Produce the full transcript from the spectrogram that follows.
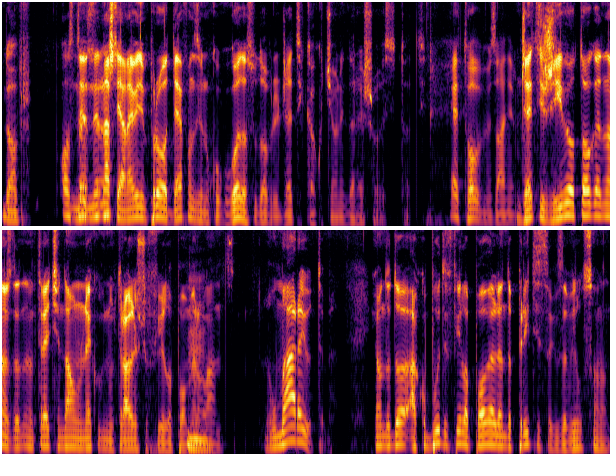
Dobro. Ne, Ostaje ne, znaš šta, ja ne vidim prvo defanzivno koliko god da su dobri Jetsi, kako će oni da reše ove situacije. E, to bi me zanima. Jetsi žive od toga, znaš, da na trećem downu nekog neutrališu Fila pomera mm. lanca. Umaraju tebe. I onda, do, ako bude Fila poveli, onda pritisak za Wilsona,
